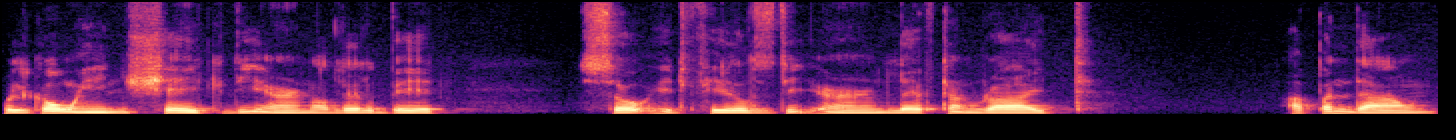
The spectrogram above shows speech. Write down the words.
will go in, shake the urn a little bit so it fills the urn left and right up and down.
